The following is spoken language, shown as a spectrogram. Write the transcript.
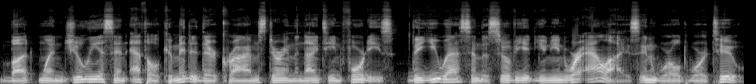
But when Julius and Ethel committed their crimes during the 1940s, the US and the Soviet Union were allies in World War II.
